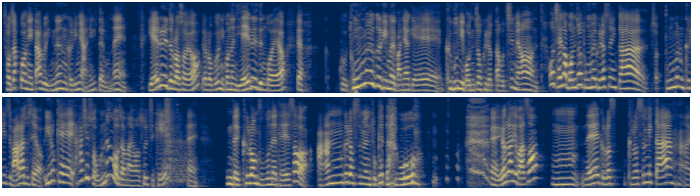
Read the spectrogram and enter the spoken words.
저작권이 따로 있는 그림이 아니기 때문에, 예를 들어서요, 여러분, 이거는 예를 든 거예요. 그러니까 그 동물 그림을 만약에 그분이 먼저 그렸다고 치면, 어, 제가 먼저 동물 그렸으니까 저- 동물은 그리지 말아주세요. 이렇게 하실 수 없는 거잖아요, 솔직히. 네. 근데 그런 부분에 대해서 안 그렸으면 좋겠다고 예, 연락이 와서 음, 네, 그렇, 그렇습니까? 아,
